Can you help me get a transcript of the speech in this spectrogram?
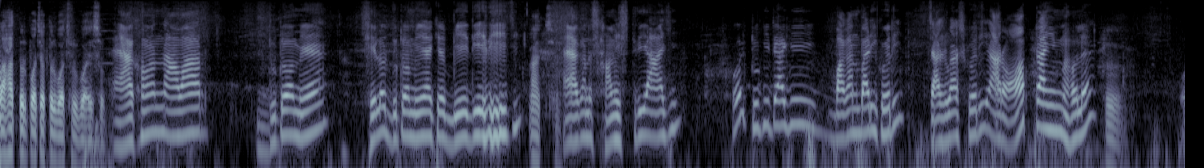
বাহাত্তর পঁচাত্তর বছর বয়স? এখন আমার দুটো মেয়ে ছিল দুটো মেয়েকে বিয়ে দিয়ে দিয়েছি। আচ্ছা। এখন স্বামী স্ত্রী আছি। ওই টুকিটাকি বাগান বাড়ি করি চাষবাস করি আর অফ টাইম হলে ও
